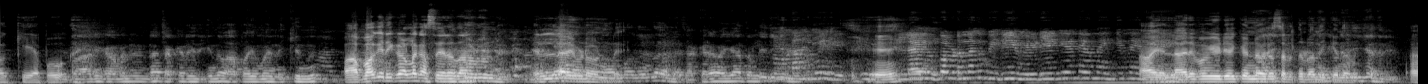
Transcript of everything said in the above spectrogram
ഓക്കെ അപ്പോ പാപ്പാക്ക് ഇരിക്കാനുള്ള കസേര എല്ലാം ഇവിടെ ഉണ്ട്. ആ എല്ലാരും ഇപ്പൊ വീഡിയോ ഒക്കെ ഉണ്ട് ഓരോ സ്ഥലത്ത് ഇവിടെ നിക്കുന്നതാണ് ഇരിക്കാതിരി. ആ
